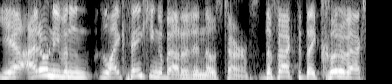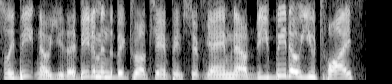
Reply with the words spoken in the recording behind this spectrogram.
Yeah, I don't even like thinking about it in those terms. The fact that they could have actually beaten OU, they beat them in the Big 12 championship game. Now, do you beat OU twice?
